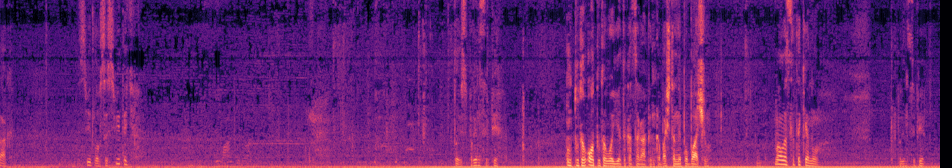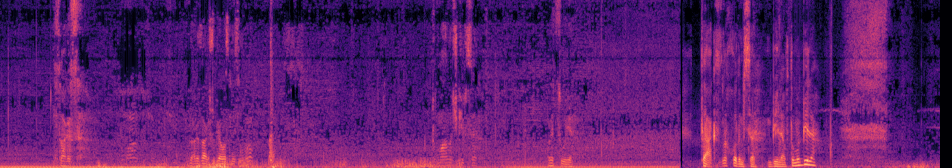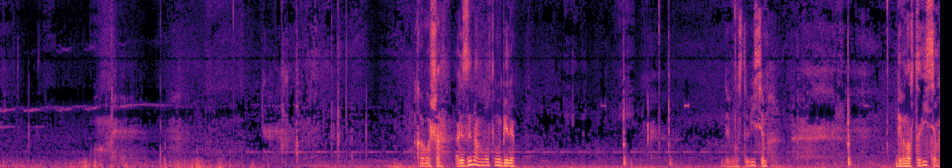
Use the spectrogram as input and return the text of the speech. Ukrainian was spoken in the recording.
Так. Світло все світить. Тобто, в принципі. О, Тут, о, тут о, є така царапинка, бачите, не побачив. Ну, але це таке, ну. В принципі. Зараз. Зараз, зараз, щоб я вас не знімав. Туманочки все працює. Так, знаходимося біля автомобіля. Хороша резина в автомобілі. 98. 98.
